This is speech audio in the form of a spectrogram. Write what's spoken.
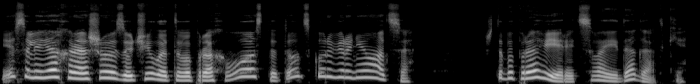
Если я хорошо изучил этого прохвоста, то он скоро вернется, чтобы проверить свои догадки».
